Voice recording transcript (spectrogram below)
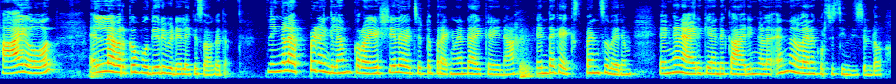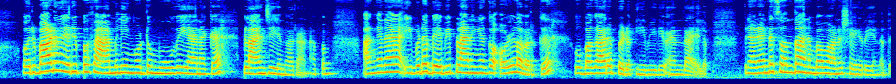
ഹായ് ഓൾ. എല്ലാവർക്കും പുതിയൊരു വീഡിയോയിലേക്ക് സ്വാഗതം. നിങ്ങൾ എപ്പോഴെങ്കിലും ക്രൊയേഷ്യയിൽ വെച്ചിട്ട് പ്രഗ്നന്റ് ആയിക്കഴിഞ്ഞാൽ എന്തൊക്കെ എക്സ്പെൻസ് വരും എങ്ങനെയായിരിക്കും അതിന്റെ കാര്യങ്ങൾ എന്നുള്ളതിനെക്കുറിച്ച് ചിന്തിച്ചിട്ടുണ്ടോ? ഒരുപാട് പേര് ഇപ്പോൾ ഫാമിലി ഇങ്ങോട്ട് മൂവ് ചെയ്യാനൊക്കെ പ്ലാൻ ചെയ്യുന്നവരാണ്. അപ്പം അങ്ങനെ ഇവിടെ ബേബി പ്ലാനിംഗ് ഒക്കെ ഉള്ളവർക്ക് ഉപകാരപ്പെടും ഈ വീഡിയോ എന്തായാലും. ഞാൻ എന്റെ സ്വന്തം അനുഭവമാണ് ഷെയർ ചെയ്യുന്നത്.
